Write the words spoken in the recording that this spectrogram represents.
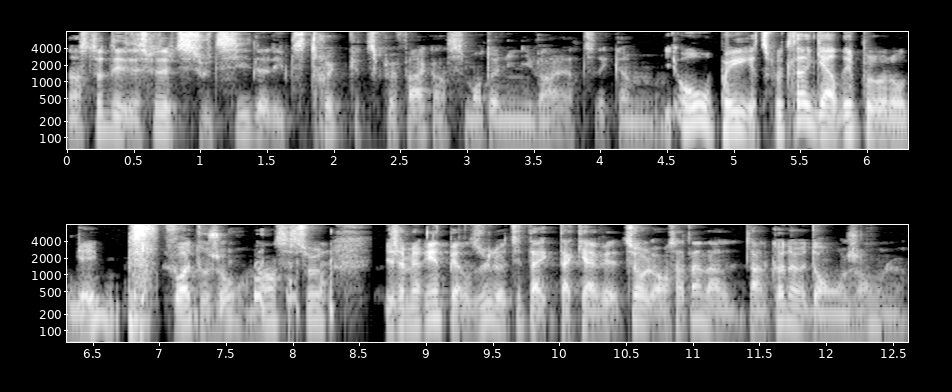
Non, c'est tous des espèces de petits outils, là, des petits trucs que tu peux faire quand tu montes un univers, tu sais, comme... Oh, pire, tu peux tout le garder pour un autre game. Ouais, toujours. Non, c'est sûr. Il n'y a jamais rien de perdu, là. Tu sais, on s'entend dans, le- dans le cas d'un donjon, là.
